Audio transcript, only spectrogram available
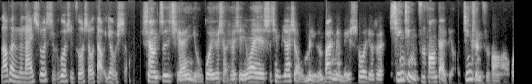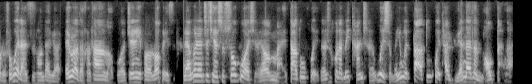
老板们来说只不过是左手倒右手。像之前有过一个小消息，因为事情比较小，我们理论班里面没说，就是新晋资方代表、精神资方啊，或者说未来资方代表 e r o d 和他老婆 Jennifer Lopez 两个人之前是说过想要买大都会，但是后来没谈成。为什么？因为大都会他原来的老板啊，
